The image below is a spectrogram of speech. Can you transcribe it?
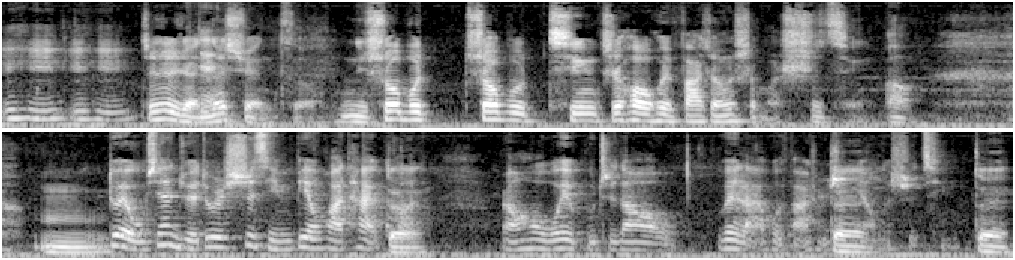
嗯。哼嗯哼，这是人的选择，你说不说不清之后会发生什么事情啊？嗯，对我现在觉得就是事情变化太快，然后我也不知道未来会发生什么样的事情，对，嗯。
